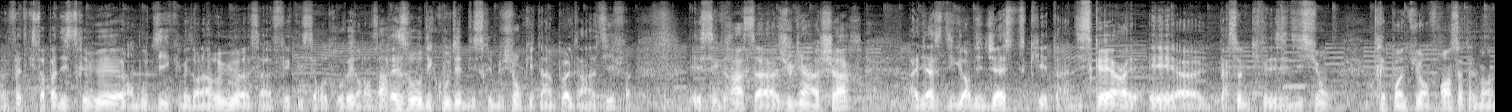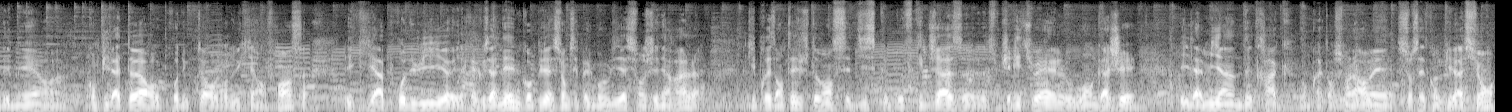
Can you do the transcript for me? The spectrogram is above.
Le fait qu'il ne soit pas distribué en boutique mais dans la rue, ça a fait qu'il s'est retrouvé dans un réseau d'écoute et de distribution qui était un peu alternatif. Et c'est grâce à Julien Achard, alias Digger Digest, qui est un disquaire et, et, euh, une personne qui fait des éditions très pointues en France, certainement un des meilleurs euh, compilateurs ou producteurs aujourd'hui qu'il y a en France, et qui a produit euh, il y a quelques années une compilation qui s'appelle Mobilisation Générale, qui présentait justement ces disques de free jazz euh, spirituel ou engagé. Il a mis un des tracks, donc attention à l'armée, sur cette compilation,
